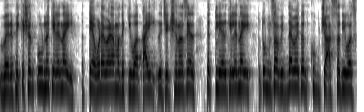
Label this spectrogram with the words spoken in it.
व्हेरिफिकेशन पूर्ण केलं नाही तर तेवढ्या वेळामध्ये किंवा काही रिजेक्शन असेल तर क्लिअर केलं नाही तर तुमचं विद्यावेतन खूप जास्त दिवस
